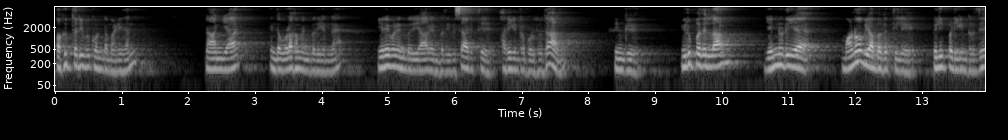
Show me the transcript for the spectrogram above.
பகுத்தறிவு கொண்ட மனிதன் நான் யார்? இந்த உலகம் என்பது என்ன? இறைவன் என்பது யார் என்பதை விசாரித்து அறிகின்ற பொழுதுதான் இங்கு இருப்பதெல்லாம் என்னுடைய மனோவியாபகத்திலே வெளிப்படுகின்றது.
